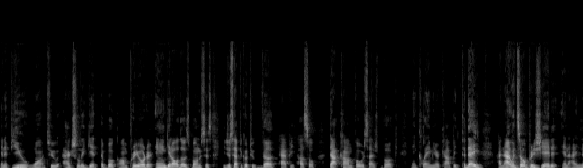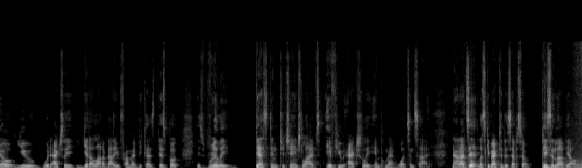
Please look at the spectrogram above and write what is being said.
And if you want to actually get the book on pre-order and get all those bonuses, you just have to go to thehappyhustle.com forward slash book and claim your copy today. And I would so appreciate it. And I know you would actually get a lot of value from it because this book is really destined to change lives if you actually implement what's inside. Now, that's it. Let's get back to this episode. Peace and love, y'all.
